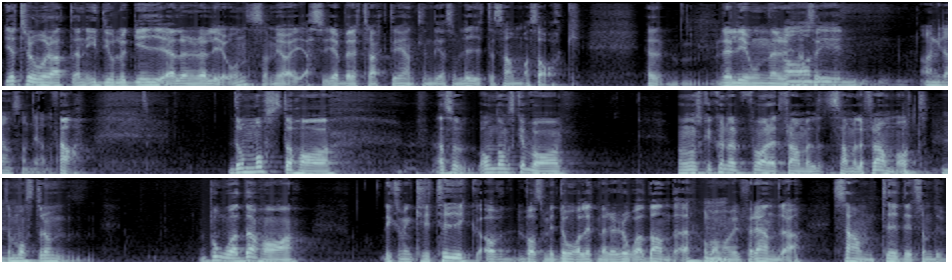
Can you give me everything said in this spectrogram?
Jag tror att en ideologi eller en religion, som jag, alltså jag betraktar egentligen det som lite samma sak. Eh, Religioner, Ja, alltså, det är angränsande i alla fall. ja. De måste ha, alltså om de ska vara, om de ska kunna föra ett samhälle framåt, Mm. så måste de båda ha liksom en kritik av vad som är dåligt med det rådande och vad Mm. man vill förändra. Samtidigt som det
